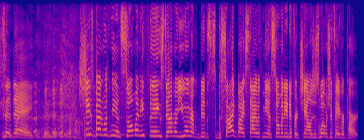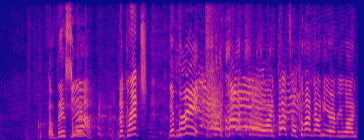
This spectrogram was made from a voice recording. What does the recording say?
today. She's been with me in so many things. Deborah, you have been side by side with me in so many different challenges. What was your favorite part? of this Yeah. The Grinch. The Grinch. I thought so. I thought so. Come on down here, everyone.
